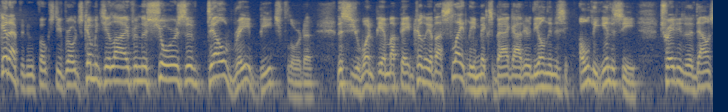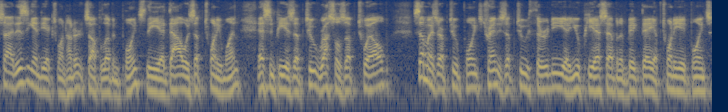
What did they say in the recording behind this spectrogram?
Good afternoon, folks. Steve Rhodes coming to you live from the shores of Delray Beach, Florida. This is your 1 p.m. update. Currently, have a slightly mixed bag out here. The only indice, only indice trading to the downside is the NDX 100. It's up 11 points. The uh, Dow is up 21. S&P is up two. Russell's up 12. Semis are up two points. Trend is up 230. Uh, UPS having a big day, up 28 points,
